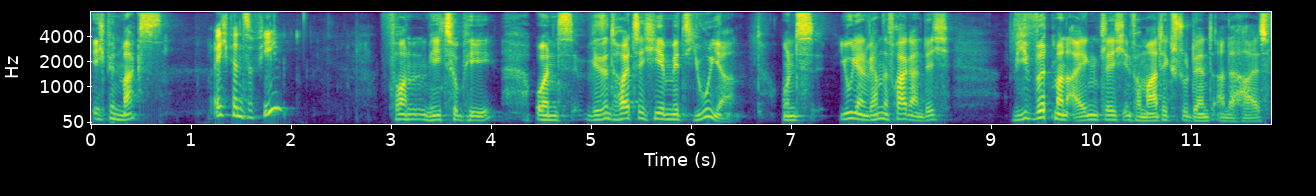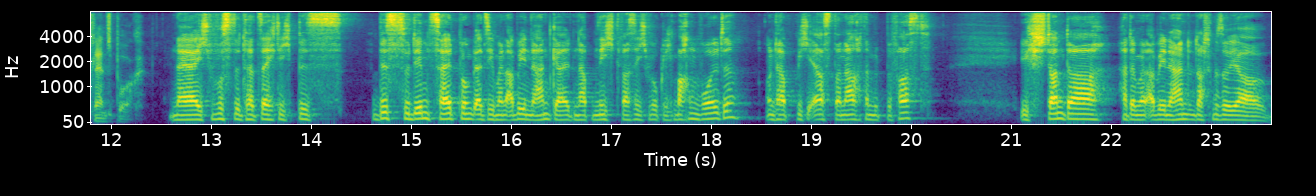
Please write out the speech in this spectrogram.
ich bin Max. Ich bin Sophie. Von Me2P. Und wir sind heute hier mit Julian. Und Julian, wir haben eine Frage an dich. Wie wird man eigentlich Informatikstudent an der HS Flensburg? Naja, ich wusste tatsächlich bis bis zu dem Zeitpunkt, als ich mein Abi in der Hand gehalten habe, nicht, was ich wirklich machen wollte und habe mich erst danach damit befasst. Ich stand da, hatte mein Abi in der Hand und dachte mir so, ja,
